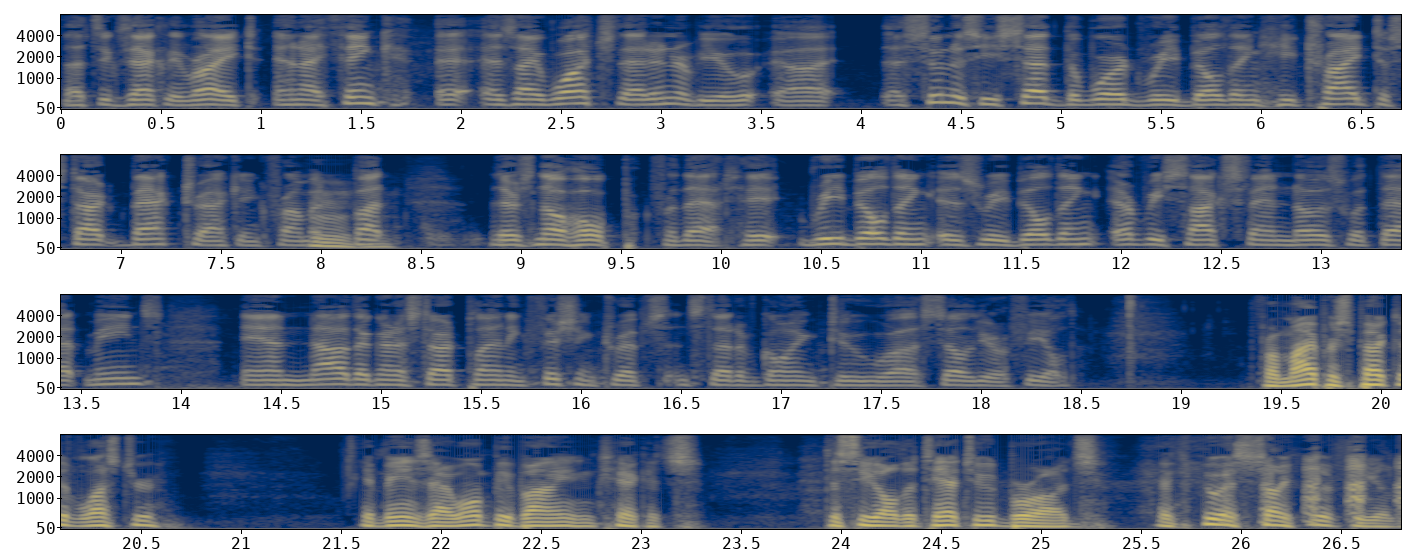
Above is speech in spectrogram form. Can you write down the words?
That's exactly right. And I think as I watched that interview, uh, as soon as he said the word rebuilding, he tried to start backtracking from it, mm-hmm. but there's no hope for that. Hey, rebuilding is rebuilding. Every Sox fan knows what that means. And now they're going to start planning fishing trips instead of going to uh, Cellular Field. From my perspective, Lester, it means I won't be buying tickets to see all the tattooed broads at U.S. Cellular Field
